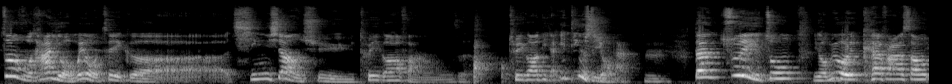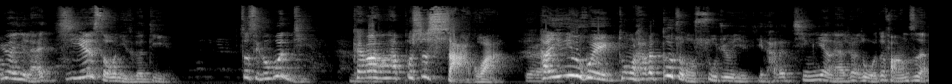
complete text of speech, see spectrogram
政府它有没有这个倾向去推高房子、推高地价，一定是有的。嗯，但最终有没有开发商愿意来接手你这个地，这是一个问题。开发商他不是傻瓜，他一定会通过他的各种数据以及他的经验来算，说我的房子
